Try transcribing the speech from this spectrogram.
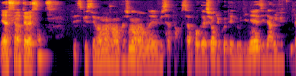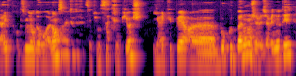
est assez intéressante parce que c'est vraiment un joueur impressionnant. On avait vu sa, sa progression du côté de l'Oudinez. Il arrive, il arrive pour 10 millions d'euros à Lens. Ouais, c'est une sacrée pioche. Il récupère euh, beaucoup de ballons. J'avais noté,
